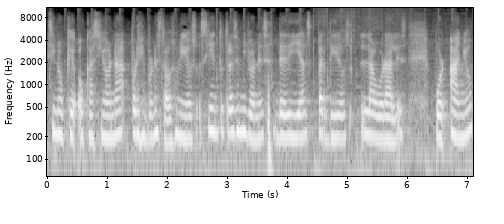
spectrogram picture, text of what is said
sino que ocasiona por ejemplo, en Estados Unidos, 113 millones de días perdidos laborales por año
